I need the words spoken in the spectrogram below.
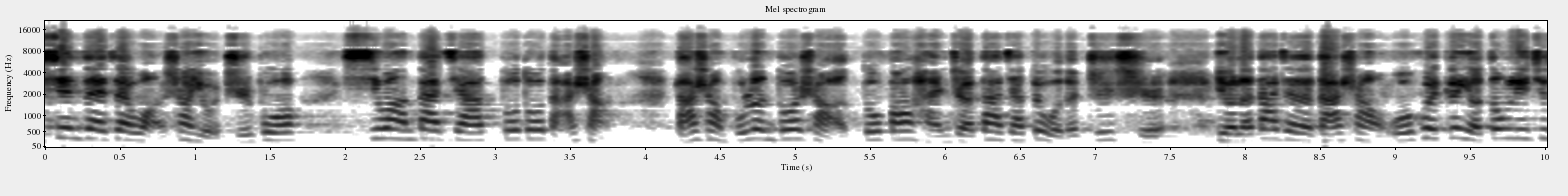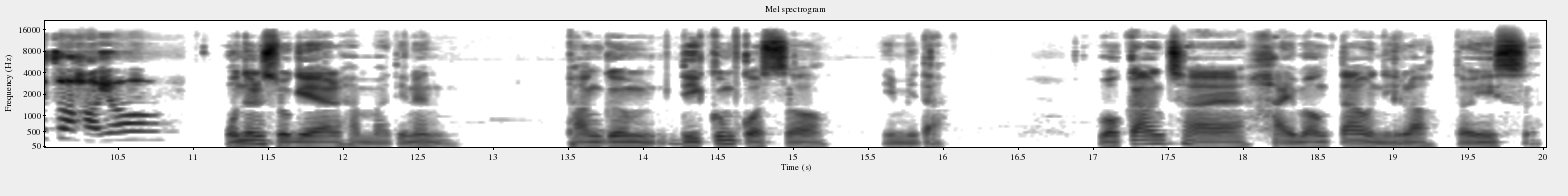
现在在网上有直播，希望大家多多打赏。打赏不论多少，都包含着大家对我的支持。有了大家的打赏，我会更有动力去做好哟。 오늘 소개할 한마디는 방금 네 꿈꿨어 입니다. 我刚才还梦到你了的意思。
